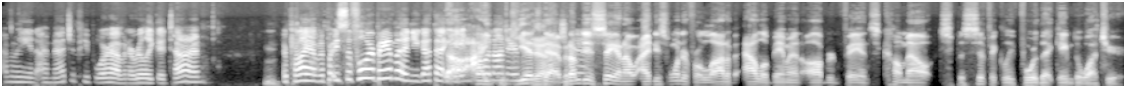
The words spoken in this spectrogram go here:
I mean, I imagine people were having a really good time. Hmm. They're probably having a it's the Flora-Bama, and you got that No, game I going on. I get that, but I'm just saying. I, I just wonder if a lot of Alabama and Auburn fans come out specifically for that game to watch here.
